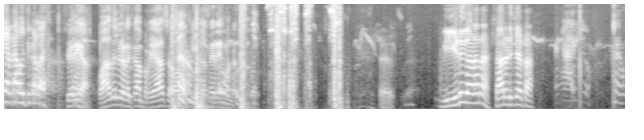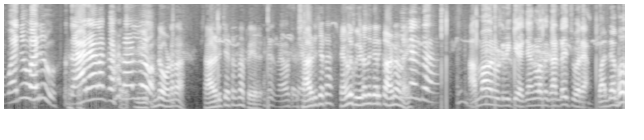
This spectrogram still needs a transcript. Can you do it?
ഇറക്കിയാ വെച്ചുകളെ ശരിയാ വാതിൽ കിടക്കാൻ പ്രയാസമാവും ഈ കസേരയും കൊണ്ട്. വീട് കാണാനാ ഷാരടിച്ചേട്ടാ. വരൂ വരൂ. ധാരാളം കാണാമല്ലോ. വീടിന്റെ ഓർഡറാ ഷാരടിച്ചേട്ടനാ പേര്. ഷാരടിച്ചേട്ടാ ഞങ്ങൾ വീടൊന്ന് കയറി കാണുകയാണേ അമ്മാവനോട് ഇരിക്കുക ഞങ്ങളൊന്ന് കണ്ടേച്ചു വരാം. വല്ലഭോ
